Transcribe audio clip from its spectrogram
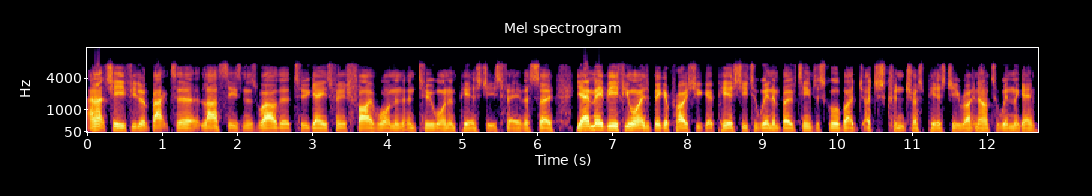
And actually, if you look back to last season as well, the two games finished 5 1 and 2 1 in PSG's favour. So, yeah, maybe if you wanted a bigger price, you go PSG to win and both teams to score. But I, I just couldn't trust PSG right now to win the game.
